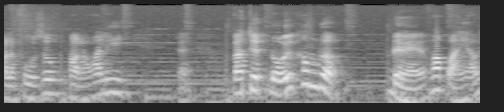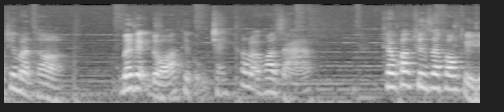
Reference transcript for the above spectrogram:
hoặc là phù dung hoặc là hoa ly. Đấy. và tuyệt đối không được để hoa quả héo trên bàn thờ. Bên cạnh đó thì cũng tránh các loại hoa giả. Theo các chuyên gia phong thủy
